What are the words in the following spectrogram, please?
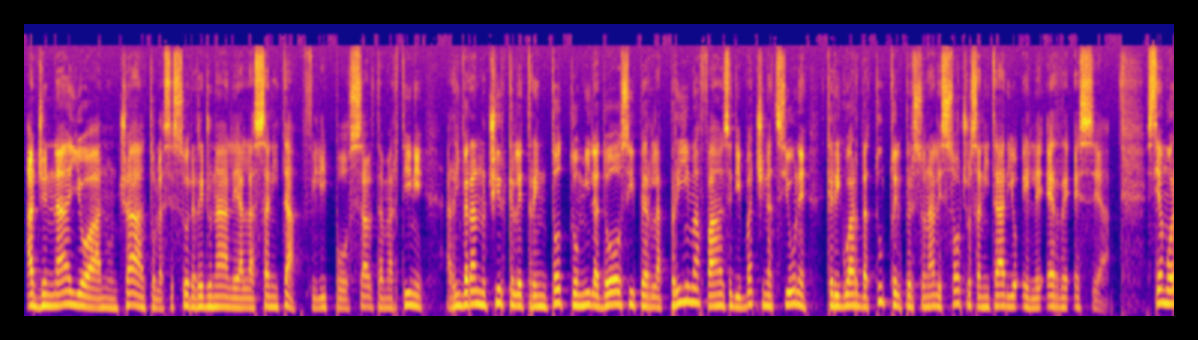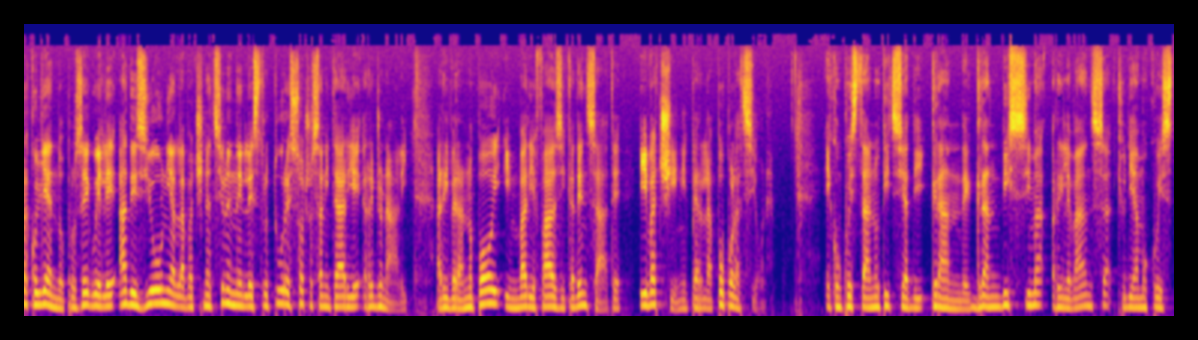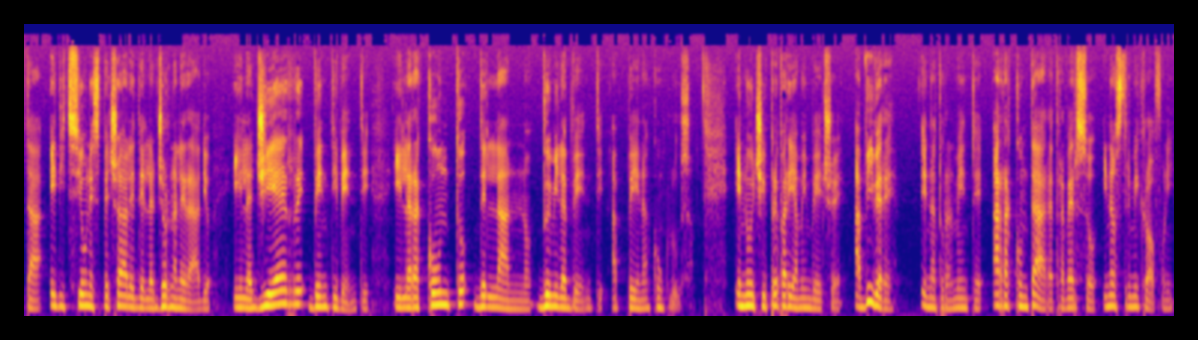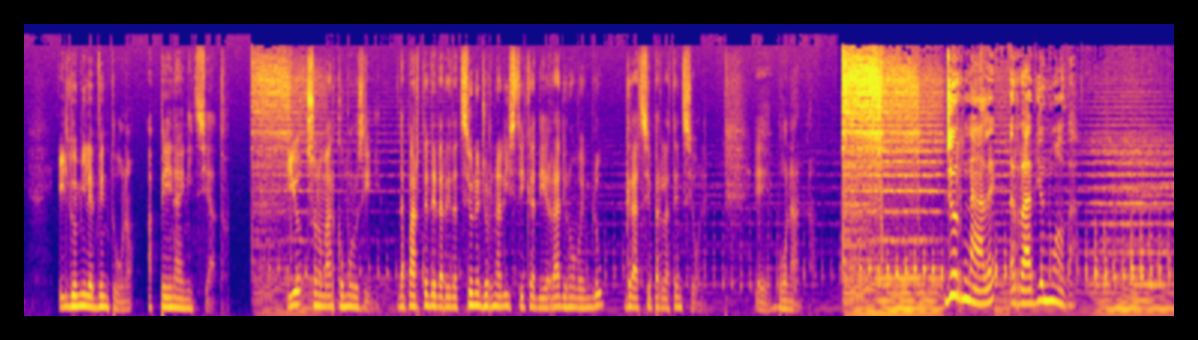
A gennaio ha annunciato l'assessore regionale alla sanità Filippo Saltamartini arriveranno circa le 38.000 dosi per la prima fase di vaccinazione che riguarda tutto il personale sociosanitario e le RSA. Stiamo raccogliendo, prosegue, le adesioni alla vaccinazione nelle strutture sociosanitarie regionali. Arriveranno poi, in varie fasi cadenzate, i vaccini per la popolazione. E con questa notizia di grande, grandissima rilevanza chiudiamo questa edizione speciale del giornale radio, il GR 2020, il racconto dell'anno 2020 appena concluso. E noi ci prepariamo invece a vivere e naturalmente a raccontare attraverso i nostri microfoni il 2021 appena iniziato. Io sono Marco Morosini, da parte della redazione giornalistica di Radio Nuovo in Blu, grazie per l'attenzione e buon anno. Giornale Radio Nuova.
